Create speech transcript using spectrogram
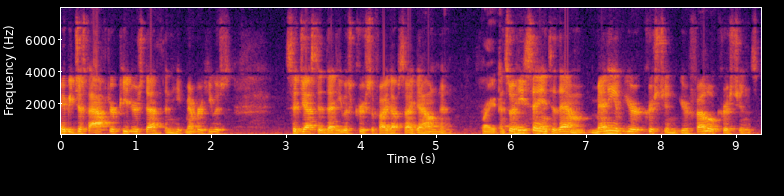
maybe just after Peter's death. And he remember he was suggested that he was crucified upside down, and Right. and so he's saying to them, many of your Christian, your fellow Christians,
